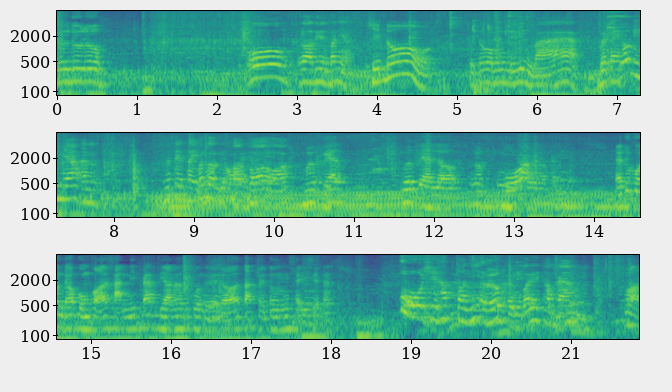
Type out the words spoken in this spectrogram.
ดูดูดูโอ้รอเรียนปะเนี่ยเชดโดคุณโตมันลื่นว่ะเบิร์ดไปโยดินเมียอันแล้วเต้นไตมันต้องต่อซอเหรอเมื่อเปลี่ยนเมื่อเปลี่ยนแล้วเนาะโอ้อะ แล้วทุกคนเดี๋ยวผมขอขันนี้แป๊บเดียวนะทุกคนเลยเดี๋ยวตัดไปตรงนี้ใส่เสร็จนะ โอเคครับตอนนี้เออผมก็ได้ทำการทอด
